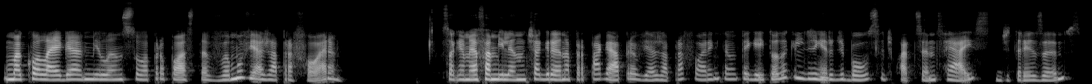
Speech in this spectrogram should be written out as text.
uma colega me lançou a proposta: vamos viajar para fora? Só que a minha família não tinha grana para pagar para eu viajar para fora, então eu peguei todo aquele dinheiro de bolsa de 400 reais, de três anos,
